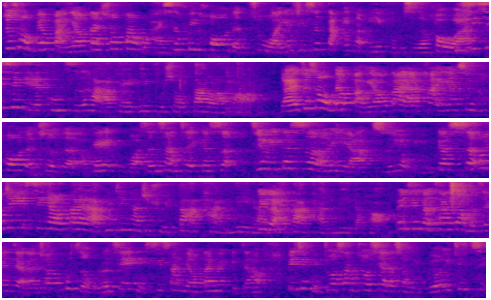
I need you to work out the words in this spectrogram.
就算我没有绑腰带，说话我还是会 hold 得住啊，尤其是答应了衣服之后啊。谢谢你的通知哈，OK，衣服收到了哈。来，就算我没有绑腰带啊，它一样是 hold 得住的，OK。我身上这一个色只有一个色而已啊，只有一个色。我建议系腰带啦，毕竟它是属于大弹力的，对啦，大弹力的哈。因为基本上像我们之前讲的，穿裤子我们都建议你系上腰带会比较好，毕竟你坐上坐下的时候，你不用一直去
